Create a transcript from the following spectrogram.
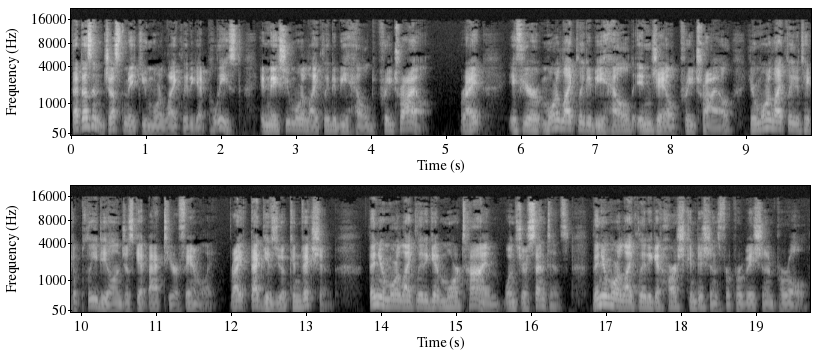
That doesn't just make you more likely to get policed, it makes you more likely to be held pre trial, right? If you're more likely to be held in jail pre trial, you're more likely to take a plea deal and just get back to your family, right? That gives you a conviction then you're more likely to get more time once you're sentenced. Then you're more likely to get harsh conditions for probation and parole.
